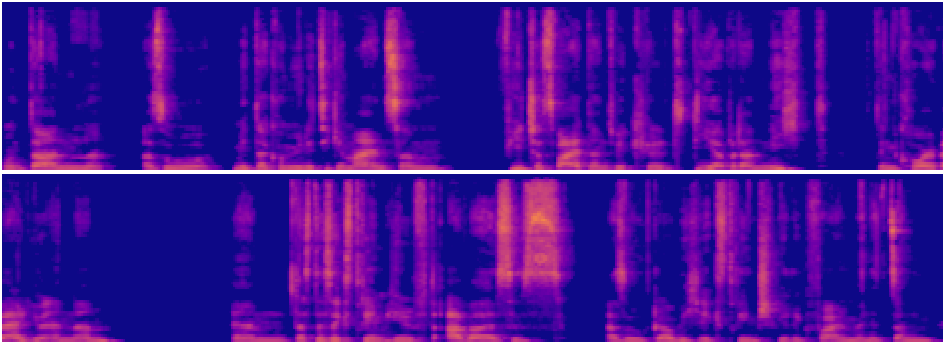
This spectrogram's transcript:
und dann also mit der Community gemeinsam Features weiterentwickelt, die aber dann nicht den Core Value ändern, ähm, dass das extrem hilft. Aber es ist, also glaube ich, extrem schwierig, vor allem wenn jetzt dann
